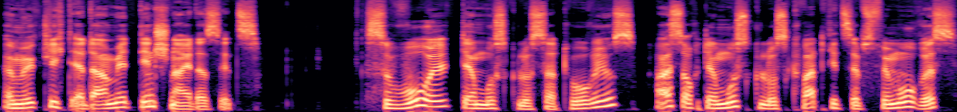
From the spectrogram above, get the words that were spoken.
ermöglicht er damit den Schneidersitz. Sowohl der Musculus sartorius als auch der Musculus quadriceps femoris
